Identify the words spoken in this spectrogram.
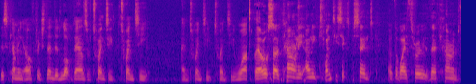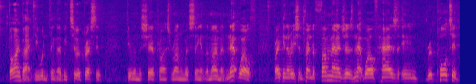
This coming after extended lockdowns of 2020 and 2021. They are also currently only 26% of the way through their current buyback. You wouldn't think they'd be too aggressive given the share price run we're seeing at the moment. Netwealth. breaking the recent trend of fund managers, Netwealth has in, reported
